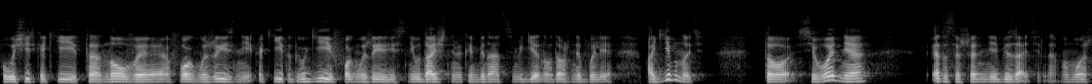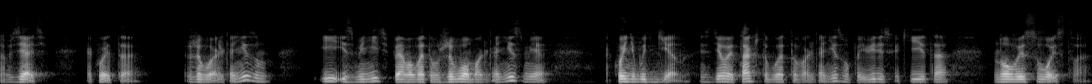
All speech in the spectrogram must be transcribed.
получить какие-то новые формы жизни, какие-то другие формы жизни с неудачными комбинациями генов должны были погибнуть, то сегодня это совершенно не обязательно. Мы можем взять какой-то живой организм и изменить прямо в этом живом организме какой-нибудь ген, сделать так, чтобы у этого организма появились какие-то новые свойства.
